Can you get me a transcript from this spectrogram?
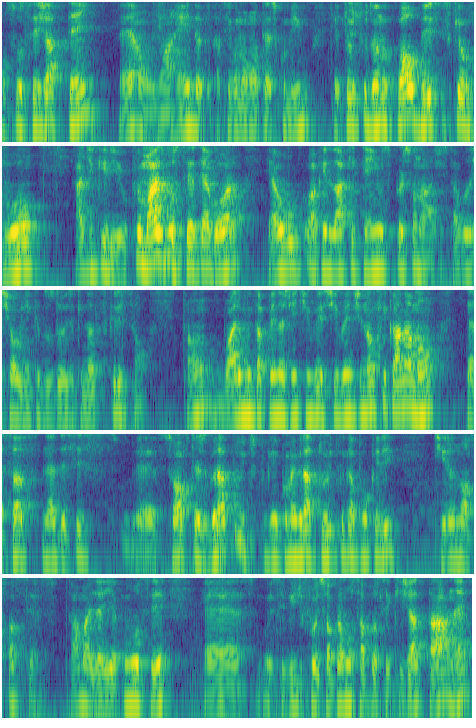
Então, se você já tem né, uma renda, assim como acontece comigo, eu estou estudando qual desses que eu vou adquirir. O que eu mais gostei até agora é o, aquele lá que tem os personagens, tá? Vou deixar o link dos dois aqui na descrição. Então vale muito a pena a gente investir, a gente não ficar na mão dessas, né, desses é, softwares gratuitos, porque como é gratuito, daqui a pouco ele tira o nosso acesso, tá? Mas aí é com você. É, esse vídeo foi só para mostrar para você que já está, né?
